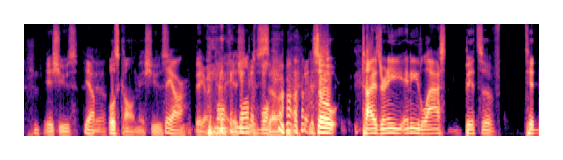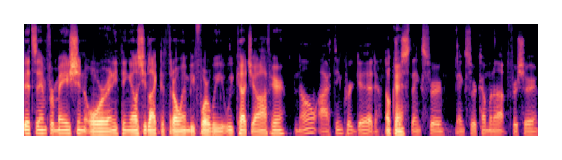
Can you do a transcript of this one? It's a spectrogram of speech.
issues, Yeah. Yeah. we'll just call them issues. They are. They are kind of issues. multiple. So, so Ty, is there any any last bits of tidbits of information or anything else you'd like to throw in before we, we cut you off here? No, I think we're good. Okay. Just thanks for thanks for coming up for sure.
